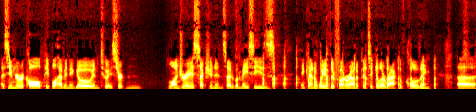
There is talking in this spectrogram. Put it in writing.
I seem to recall people having to go into a certain lingerie section inside of a Macy's and kind of wave their phone around a particular rack of clothing uh,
